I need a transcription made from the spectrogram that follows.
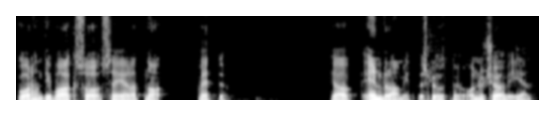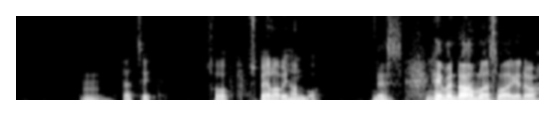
går han tillbaka och säger att nå, vet du, jag ändrar mitt beslut nu och nu kör vi igen. Mm. That's it. Så spelar vi handboll. Yes. Mm. Hej men damlandslaget då,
